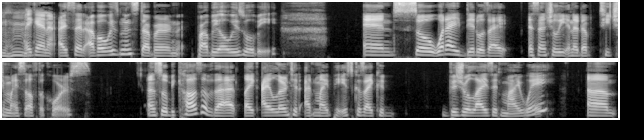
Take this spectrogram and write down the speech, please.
Mhm. Again, I said I've always been stubborn, probably always will be. And so what I did was I essentially ended up teaching myself the course. And so because of that, like I learned it at my pace because I could visualize it my way. Um,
